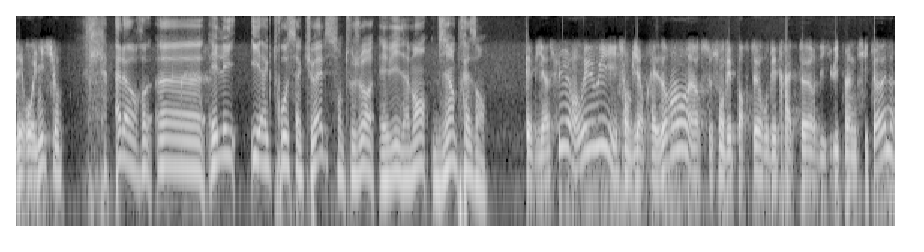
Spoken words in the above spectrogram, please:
zéro émission. Alors, euh, et les e-actros actuels sont toujours évidemment bien présents. Et bien sûr, oui, oui, ils sont bien présents. Alors, ce sont des porteurs ou des tracteurs 18-26 tonnes.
